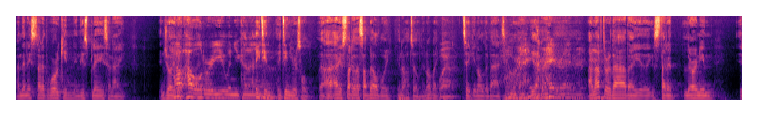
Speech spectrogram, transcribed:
and then I started working in this place and I enjoyed How, it. how old were you when you kind of 18, 18 years old. I, I started as a bellboy in a hotel, you know, like Wow. taking all the bags. And all Yeah. right, right, right. And after that, I uh, started learning uh,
